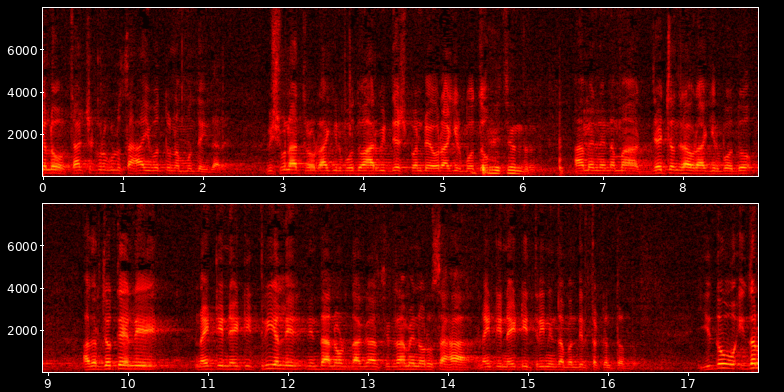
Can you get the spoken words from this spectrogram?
ಕೆಲವು ಶಾಸಕರುಗಳು ಸಹ ಇವತ್ತು ನಮ್ಮ ಮುಂದೆ ಇದ್ದಾರೆ. ವಿಶ್ವನಾಥ್ರವರಾಗಿರ್ಬೋದು ಆರ್ ವಿ ದೇಶಪಾಂಡೆ ಅವರಾಗಿರ್ಬೋದು. ಜಯಚಂದ್ರ. ಆಮೇಲೆ ನಮ್ಮ ಜಯಚಂದ್ರ ಅವರಾಗಿರ್ಬೋದು. ಅದರ ಜೊತೆಯಲ್ಲಿ ನೈನ್ಟೀನ್ ಏಯ್ಟಿ ತ್ರೀಯಲ್ಲಿ ನಿಂದ ನೋಡಿದಾಗ ಸಿದ್ದರಾಮಯ್ಯನವರು ಸಹ ನೈನ್ಟೀನ್ ಏಯ್ಟಿ ತ್ರೀನಿಂದ ಬಂದಿರತಕ್ಕಂಥದ್ದು. ಇದು ಇದರ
